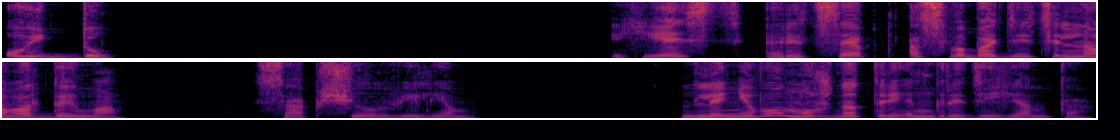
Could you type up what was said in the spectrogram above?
уйду». Есть рецепт освободительного дыма, — сообщил Вильям. «Для него нужно три ингредиента.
